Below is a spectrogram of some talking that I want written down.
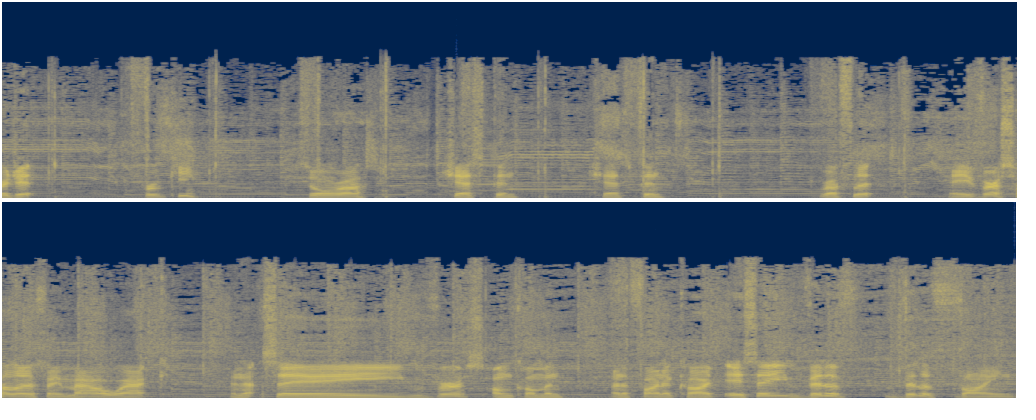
Bridget, Froakie, Zorua, Chespin, Chespin, Rufflet, a reverse holo for a Marowak, and that's a reverse uncommon, and the final card is a Villa Villavine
